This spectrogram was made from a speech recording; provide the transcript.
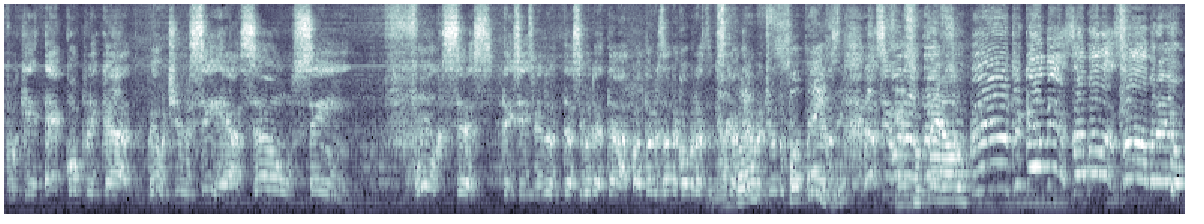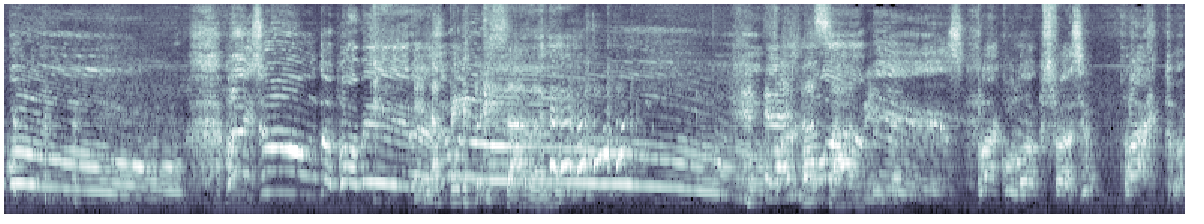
Porque é complicado. É um time sem reação, sem forças. Tem seis minutos da segunda etapa. Autorizando a cobrança do escanteio do time do Palmeiras. três, né? Na segunda Você etapa, superou. subiu de cabeça, a bola sobra e o gol! Mais um do Palmeiras! Ela pega Um risada, né? gol! Ela já Flaco sabe, Lopes. Flaco Lopes fazia o quarto.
